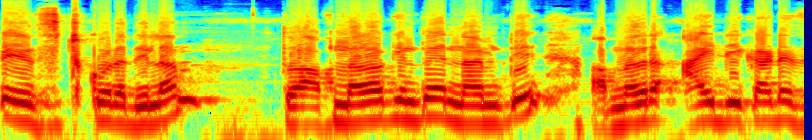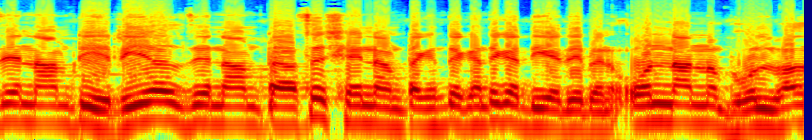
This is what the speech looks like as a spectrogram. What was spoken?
পেস্ট করে দিলাম। তো আপনারাও কিন্তু এই নামটি, আপনাদের আইডি কার্ডে যে নামটি রিয়েল যে নামটা আছে সেই নামটা কিন্তু এখান থেকে দিয়ে দেবেন। অন্যান্য ভুলভাল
